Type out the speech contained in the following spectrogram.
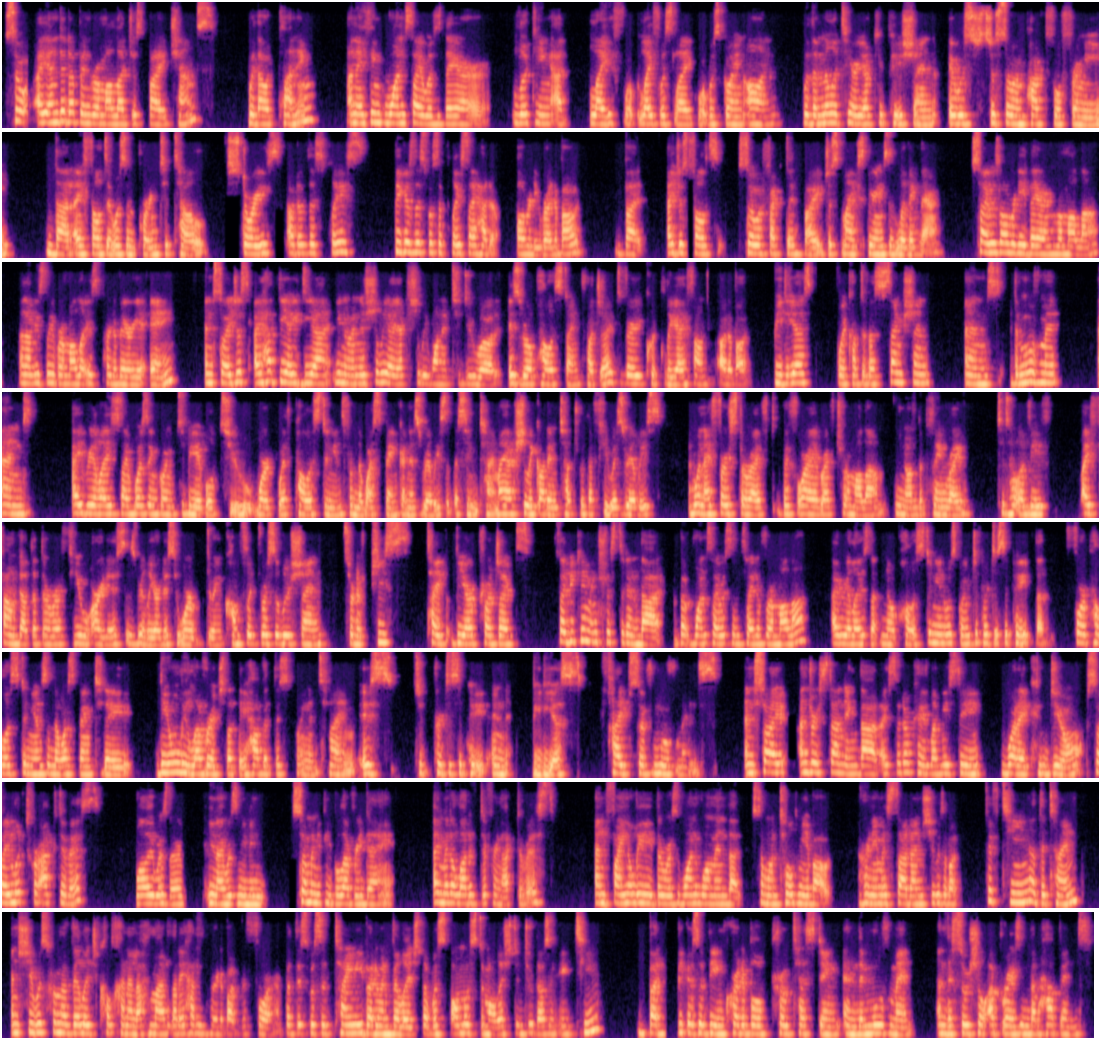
So I ended up in Ramallah just by chance without planning. And I think once I was there looking at life, what life was like, what was going on with the military occupation, it was just so impactful for me that I felt it was important to tell stories out of this place because this was a place I had already read about, but I just felt so affected by just my experience of living there. So I was already there in Ramallah, and obviously Ramallah is part of Area A, and so i just i had the idea you know initially i actually wanted to do a israel palestine project. Very quickly i found out about bds boycott divest sanction and the movement. And i realized i wasn't going to be able to work with palestinians from the west bank and israelis at the same time. I actually got in touch with a few israelis when i first arrived before i arrived to ramallah you know on the plane ride to tel aviv I found out that there were a few artists, Israeli artists, who were doing conflict resolution, sort of peace type VR projects. So I became interested in that. But once I was inside of Ramallah, I realized that no Palestinian was going to participate, that for Palestinians in the West Bank today, the only leverage that they have at this point in time is to participate in BDS types of movements. And so I understanding that, I said, okay, let me see what I can do. So I looked for activists while I was there. You know, I was meeting so many people every day. I met a lot of different activists. And finally, there was one woman that someone told me about. Her name is Sada, and she was about 15 at the time. And she was from a village called Khan al Ahmar that I hadn't heard about before. But this was a tiny Bedouin village that was almost demolished in 2018. But because of the incredible protesting and the movement and the social uprising that happens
